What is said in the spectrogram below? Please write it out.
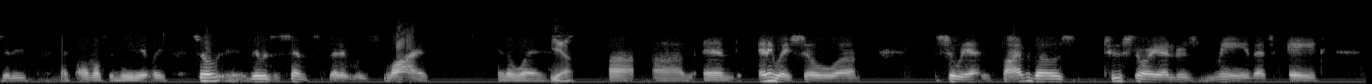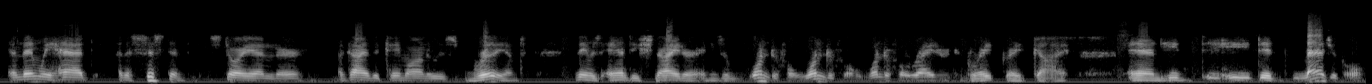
cities, like almost immediately. So uh, there was a sense that it was live in a way. Yeah. Uh, um, and anyway, so uh, so we had five of those, two story editors, me, that's eight, and then we had an assistant story editor, a guy that came on who was brilliant. His name was Andy Schneider, and he's a wonderful, wonderful, wonderful writer and a great, great guy. And he he did magical.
